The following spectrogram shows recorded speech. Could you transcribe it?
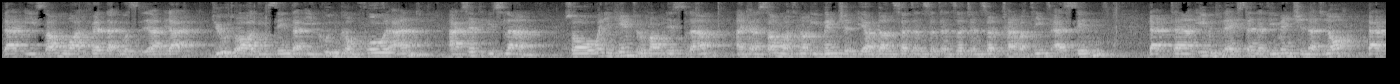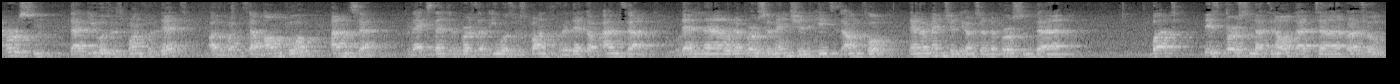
that he somewhat felt that was uh, that due to all these sins that he couldn't come forward and accept Islam. So when he came to the Prophet Islam and kind of somewhat, you know, he mentioned he had done certain, certain, certain, certain kind of things as sins, that uh, even to the extent that he mentioned that, you know, that person that he was responsible for the death of the Prophet's uncle, Hamza, to the extent of the person that he was responsible for the death of Hamza, then uh, when a person mentioned the case his uncle, then I mentioned the concern the person that but this person that you know that uh, Rajul,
